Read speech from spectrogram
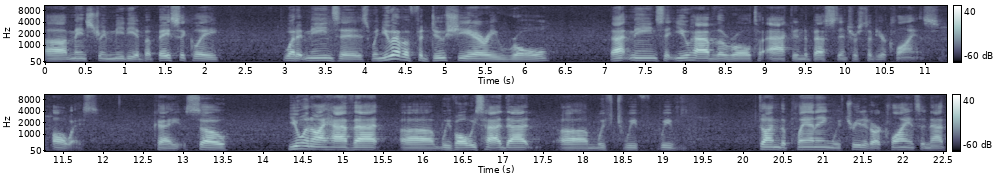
uh, mainstream media. But basically, what it means is when you have a fiduciary role That means that you have the role to act in the best interest of your clients, always. Okay, so you and I have that. Uh, we've always had that. Um, we've, we've, we've done the planning. We've treated our clients in that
